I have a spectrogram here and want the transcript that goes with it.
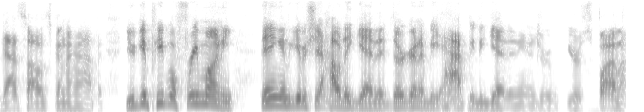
That's how it's going to happen. You give people free money, they ain't going to give a shit how they get it. They're going to be happy to get it, Andrew. You're spot on.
